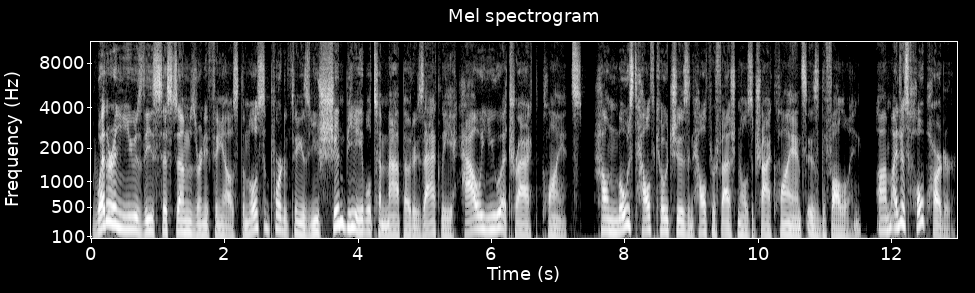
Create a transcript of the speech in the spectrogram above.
Whether you use these systems or anything else, the most important thing is you should be able to map out exactly how you attract clients. How most health coaches and health professionals attract clients is the following um, I just hope harder.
